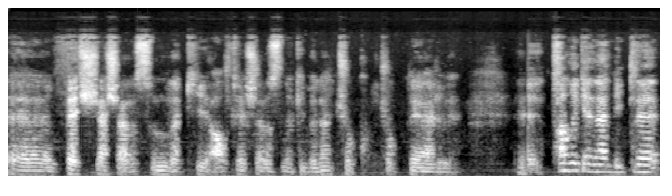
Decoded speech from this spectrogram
e, beş yaş arasındaki, altı yaş arasındaki dönem çok çok değerli. E, tanı genellikle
